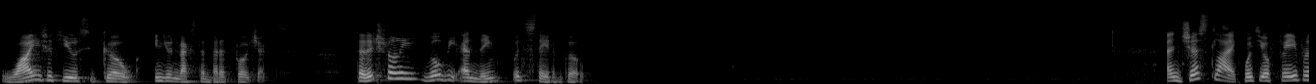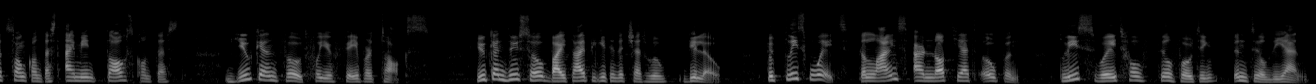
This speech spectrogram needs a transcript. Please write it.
why you should use Go in your next embedded project. Traditionally, we'll be ending with State of Go. And just like with your favorite song contest, I mean talks contest, you can vote for your favorite talks. You can do so by typing it in the chat room below. But please wait, the lines are not yet open. Please wait for till voting until the end.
